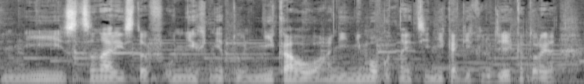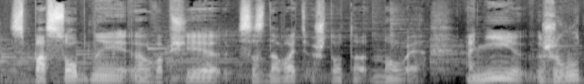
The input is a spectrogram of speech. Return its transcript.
ни сценаристов, у них нету никого, они не могут найти никаких людей, которые способны э, вообще создавать что-то новое они живут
